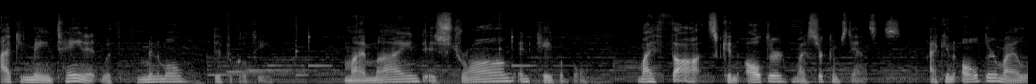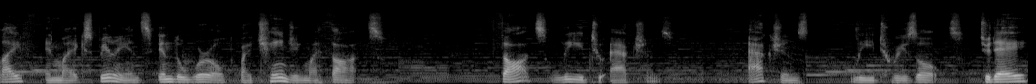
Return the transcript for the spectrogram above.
I can maintain it with minimal difficulty. My mind is strong and capable. My thoughts can alter my circumstances. I can alter my life and my experience in the world by changing my thoughts. Thoughts lead to actions. Actions lead to results. Today,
